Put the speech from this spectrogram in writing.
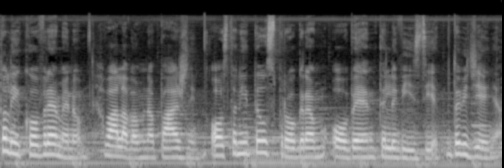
Toliko o vremenu. Hvala vam na pažnji. Ostanite uz program OBN televizije. Doviđenja.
